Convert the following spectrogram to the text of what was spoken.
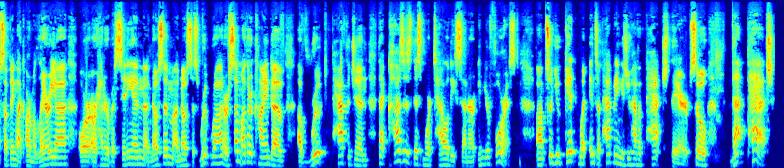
something like armillaria or, or heterobasidion annosum, annosus root rot, or some other kind of of root pathogen that causes this mortality center in your forest. Um, so you get what ends up happening is you have a patch there. So that patch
